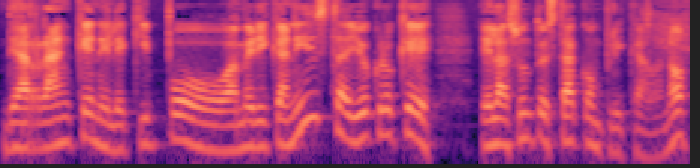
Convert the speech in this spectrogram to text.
de arranque en el equipo americanista. Yo creo que el asunto está complicado, ¿no?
